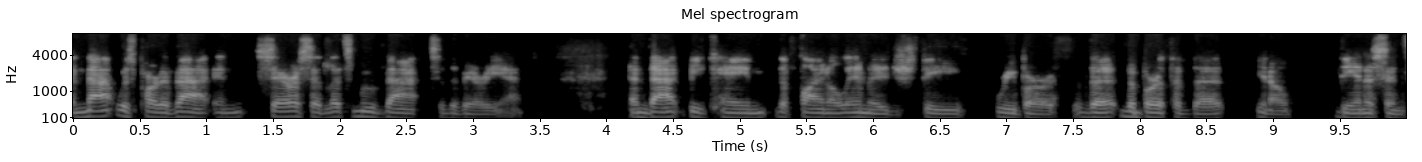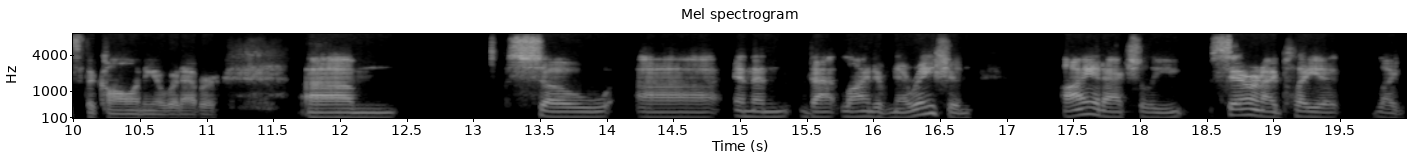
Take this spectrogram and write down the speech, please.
And that was part of that. And Sarah said, let's move that to the very end. And that became the final image, the rebirth, the the birth of the you know the innocence, the colony, or whatever. Um, so uh, and then that line of narration, I had actually Sarah and I play it like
